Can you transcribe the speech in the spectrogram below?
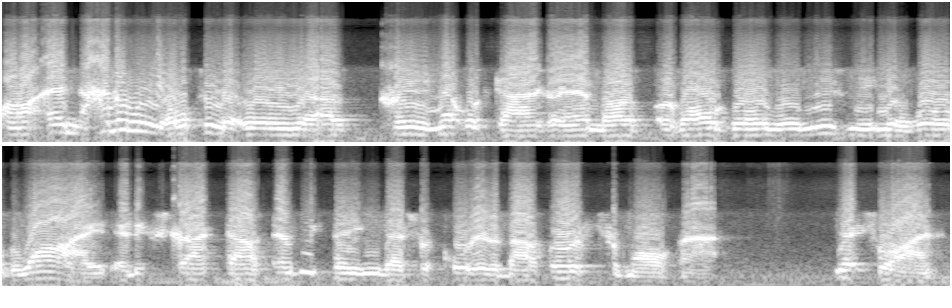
Uh, and how do we ultimately uh, create a network diagram of, of all global news media worldwide and extract out everything that's recorded about Earth from all that? Next slide.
